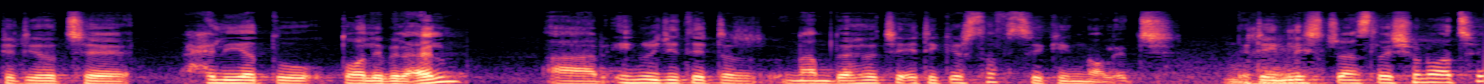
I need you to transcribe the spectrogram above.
সেটি হচ্ছে হেলিয়াতু তলেবেল আলম আর ইংরেজিতে এটার নাম দেওয়া হয়েছে এটিকেটস অফ সিকিং নলেজ এটা ইংলিশ ট্রান্সলেশনও আছে।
